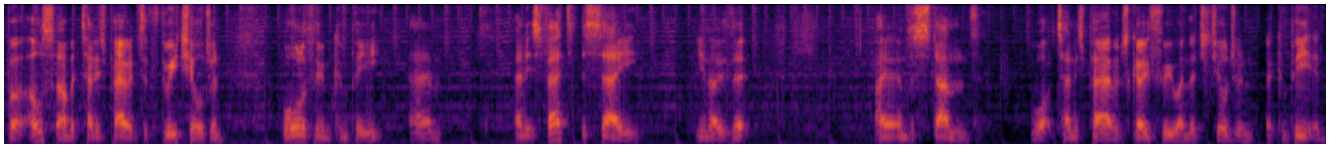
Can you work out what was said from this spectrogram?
but also I'm a tennis parent to three children, all of whom compete. Um, and it's fair to say, you know, that I understand what tennis parents go through when their children are competing.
